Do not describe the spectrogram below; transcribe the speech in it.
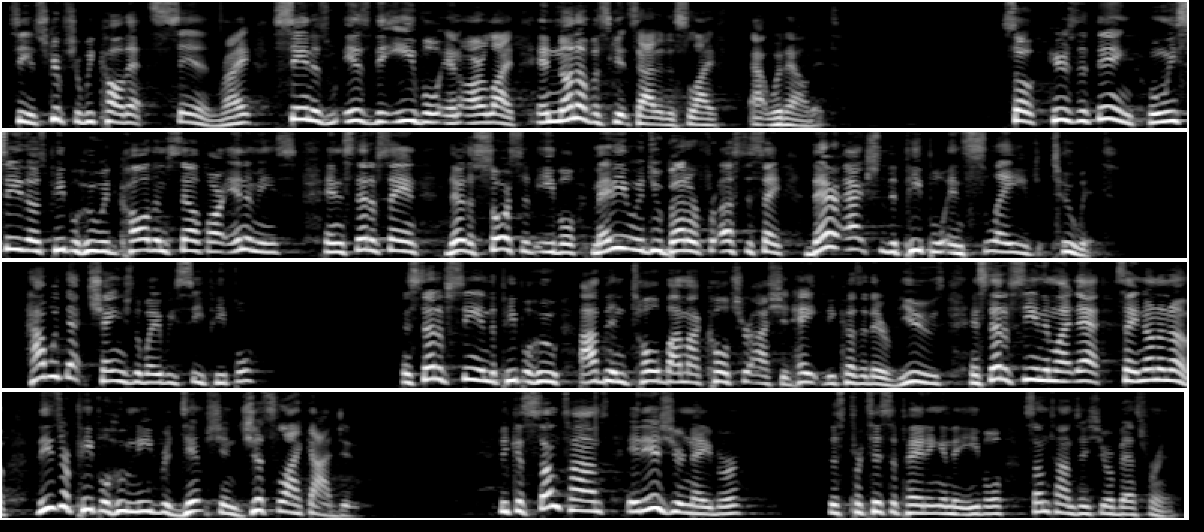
See, in scripture, we call that sin, right? Sin is, is the evil in our life. And none of us gets out of this life without it. So here's the thing. When we see those people who would call themselves our enemies, and instead of saying they're the source of evil, maybe it would do better for us to say they're actually the people enslaved to it. How would that change the way we see people? Instead of seeing the people who I've been told by my culture I should hate because of their views, instead of seeing them like that, say, no, no, no. These are people who need redemption just like I do. Because sometimes it is your neighbor that's participating in the evil, sometimes it's your best friend.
